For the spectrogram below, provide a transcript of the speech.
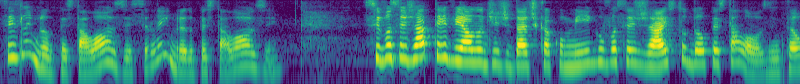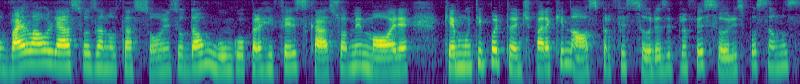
Vocês lembram do Pestalozzi? Você lembra do Pestalozzi? Se você já teve aula de didática comigo, você já estudou Pestalozzi. Então, vai lá olhar suas anotações ou dar um Google para refrescar a sua memória, que é muito importante para que nós, professoras e professores, possamos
